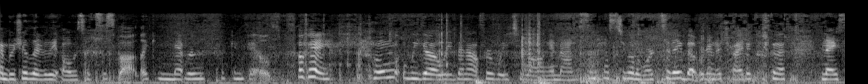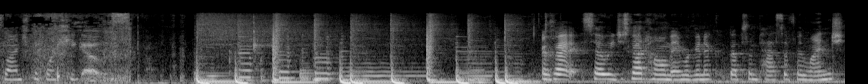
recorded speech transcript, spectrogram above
Kombucha literally always hits the spot, like never freaking fails. Okay, home we go. We've been out for way too long and Madison has to go to work today, but we're gonna try to cook a nice lunch before she goes. Okay, so we just got home and we're gonna cook up some pasta for lunch.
